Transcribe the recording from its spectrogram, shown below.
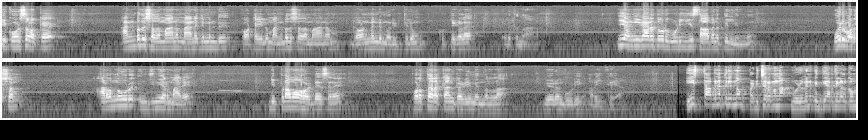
ഈ കോഴ്സുകളൊക്കെ അൻപത് ശതമാനം മാനേജ്മെന്റ് കോട്ടയിലും അൻപത് ശതമാനം ഗവൺമെന്റ് മെറിറ്റിലും കുട്ടികളെ എടുക്കുന്നതാണ്. ഈ അംഗീകാരത്തോടു കൂടി ഈ സ്ഥാപനത്തിൽ നിന്ന് ഒരു വർഷം അറുന്നൂറ് എഞ്ചിനീയർമാരെ ഡിപ്ലോമ ഹോൾഡേഴ്സിനെ പുറത്തിറക്കാൻ കഴിയുമെന്നുള്ള വിവരം കൂടി അറിയിക്കുകയാണ്. ഈ സ്ഥാപനത്തിൽ നിന്നും പഠിച്ചിറങ്ങുന്ന മുഴുവൻ വിദ്യാർത്ഥികൾക്കും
